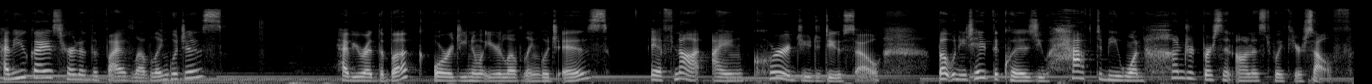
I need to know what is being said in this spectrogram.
Have you guys heard of the five love languages? Have you read the book, or do you know what your love language is? If not, I encourage you to do so. But when you take the quiz, you have to be 100% honest with yourself.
